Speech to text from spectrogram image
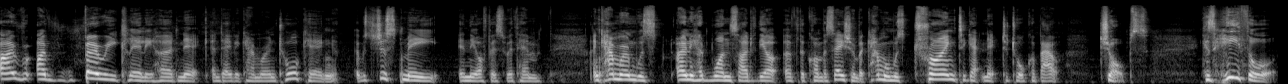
I, I very clearly heard Nick and David Cameron talking. It was just me in the office with him, and Cameron was only had one side of the of the conversation, but Cameron was trying to get Nick to talk about jobs because he thought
